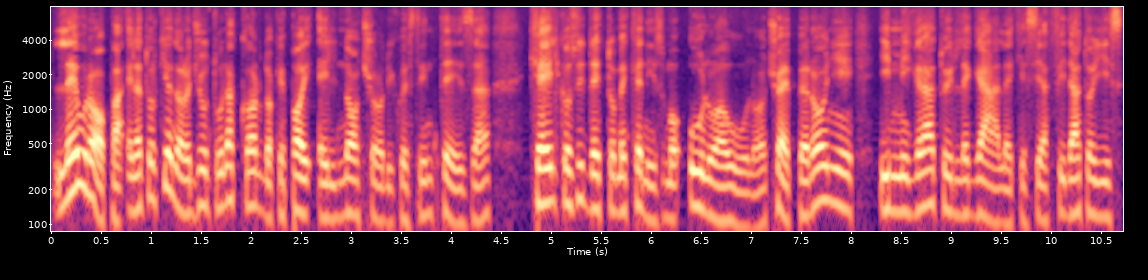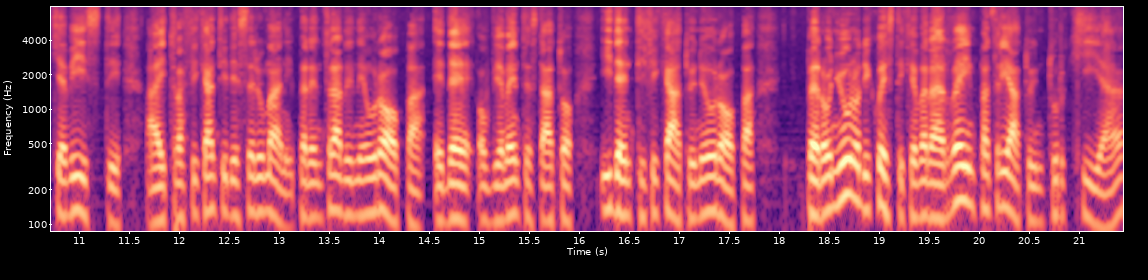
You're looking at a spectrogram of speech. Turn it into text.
L'Europa e la Turchia hanno raggiunto un accordo che poi è il nocciolo di questa intesa, che è il cosiddetto meccanismo uno a uno, cioè per ogni immigrato illegale che si è affidato agli schiavisti, ai trafficanti di esseri umani per entrare in Europa ed è ovviamente stato identificato in Europa, per ognuno di questi che verrà reimpatriato in Turchia,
